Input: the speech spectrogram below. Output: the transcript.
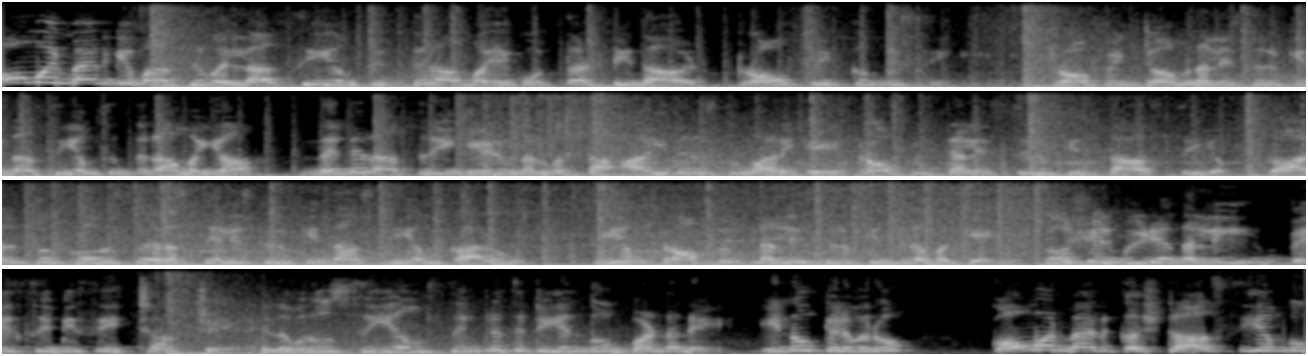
ಕಾಮನ್ ಮ್ಯಾನ್ಗೆ ಮಾತ್ರವಲ್ಲ, ಸಿಎಂ ಸಿದ್ದರಾಮಯ್ಯಗೂ ತಟ್ಟಿದ ಟ್ರಾಫಿಕ್ ಬಿಸಿ. ಟ್ರಾಫಿಕ್ ಜಾಮ್ನಲ್ಲಿ ಸಿಲುಕಿದ ಸಿಎಂ ಸಿದ್ದರಾಮಯ್ಯ ನಿನ್ನೆ ರಾತ್ರಿ ಏಳು ನಲವತ್ತ ಐದರ ಸುಮಾರಿಗೆ ಟ್ರಾಫಿಕ್ನಲ್ಲಿ ಸಿಲುಕಿದ್ದ ಸಿಎಂ. ಗಾಲ್ಫ್ ಕೋರ್ಸ್ ರಸ್ತೆಯಲ್ಲಿ ಸಿಲುಕಿದ್ದ ಸಿಎಂ ಕಾರು ಸಿಎಂ ಟ್ರಾಫಿಕ್ನಲ್ಲಿ ಸಿಲುಕಿದ್ರ ಬಗ್ಗೆ ಸೋಷಿಯಲ್ ಮೀಡಿಯಾದಲ್ಲಿ ಬಿಸಿ ಬಿಸಿ ಚರ್ಚೆ. ಕೆಲವರು ಸಿಎಂ ಸಿಂಪ್ಲಿಸಿಟಿ ಎಂದು ಬಣ್ಣನೆ, ಇನ್ನು ಕೆಲವರು ಕಾಮನ್ ಮ್ಯಾನ್ ಕಷ್ಟ ಸಿಎಂಗೂ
